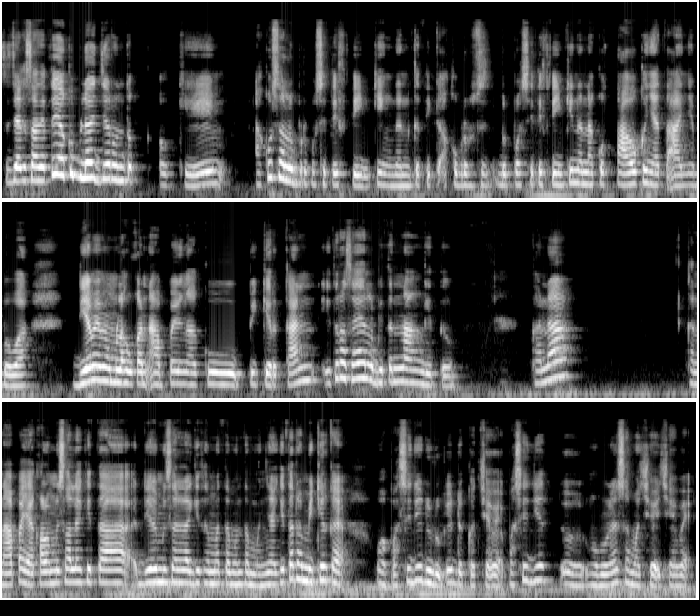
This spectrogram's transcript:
Sejak saat itu ya aku belajar untuk oke okay, aku selalu berpositif thinking dan ketika aku berpositif thinking dan aku tahu kenyataannya bahwa dia memang melakukan apa yang aku pikirkan itu rasanya lebih tenang gitu. Karena kenapa ya? Kalau misalnya kita dia misalnya lagi sama teman-temannya kita udah mikir kayak wah pasti dia duduknya deket cewek pasti dia uh, ngobrolnya sama cewek-cewek.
